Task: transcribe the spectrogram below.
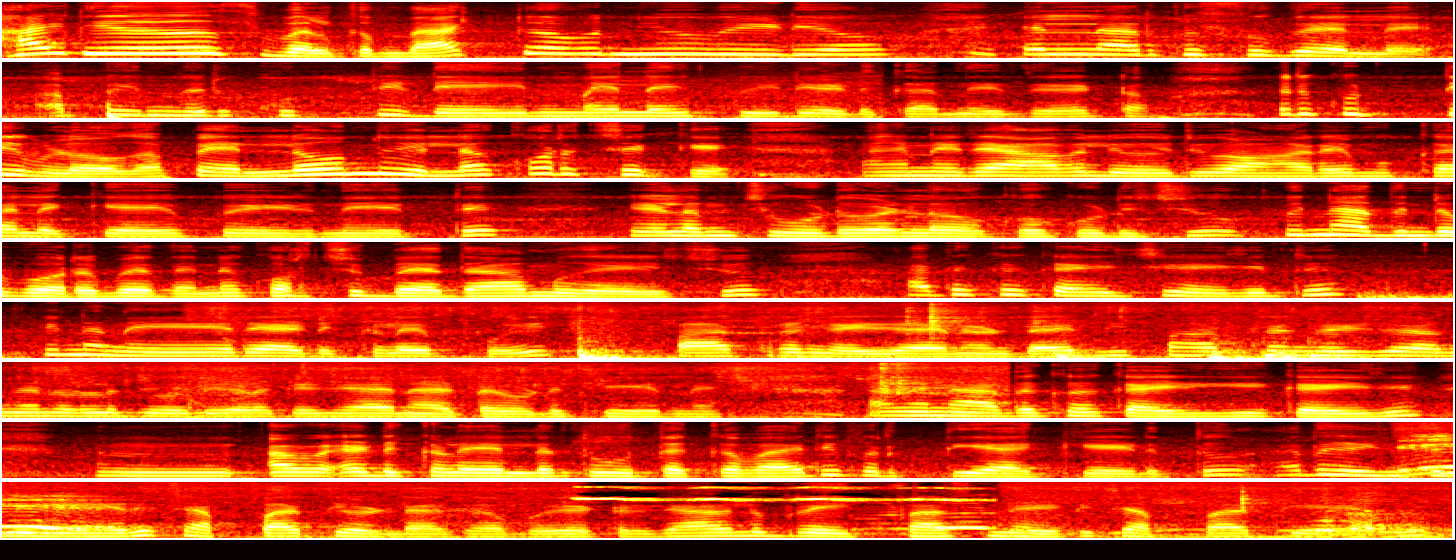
Hi dears welcome back to our new video എല്ലാവർക്കും സുഖമല്ലേ? അപ്പോൾ ഇന്നൊരു കുട്ടി day in my life video എടുക്കാൻ ഇത് കേട്ടോ. ഒരു കുട്ടി വ്ളോഗ് അപ്പോൾ എല്ലാം ഒന്നുമില്ല കുറച്ചൊക്കെ. അങ്ങനെ രാവിലെ ഒരു ആറേ മുക്കാലൊക്കെ ആയപ്പോൾ എഴുന്നേറ്റ് ഇളം ചൂടുവെള്ളമൊക്കെ കുടിച്ചു. പിന്നെ അതിന്റെ പുറമേ തന്നെ കുറച്ച് ബദാം കഴിച്ചു. അതൊക്കെ കഴിച്ച് കഴിഞ്ഞിട്ട് പിന്നെ നേരെ അടുക്കളയിൽ പോയി പാത്രം കഴുകാനുണ്ടായിരുന്നു. ഈ പാത്രം കഴുകുക അങ്ങനെയുള്ള ജോലികളൊക്കെ ഞാനാട്ടോ ഇവിടെ ചെയ്യുന്നത് അങ്ങനെ അതൊക്കെ കഴുകി കഴിഞ്ഞ് അടുക്കളയെല്ലാം തൂത്തൊക്കെ വാരി വൃത്തിയാക്കി എടുത്തു. അത് കഴിഞ്ഞിട്ട് നേരെ ചപ്പാത്തി ഉണ്ടാക്കാൻ പോയി കേട്ടോ രാവിലെ ബ്രേക്ക്ഫാസ്റ്റിനായിട്ട് ചപ്പാത്തി ആയിരുന്നു.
